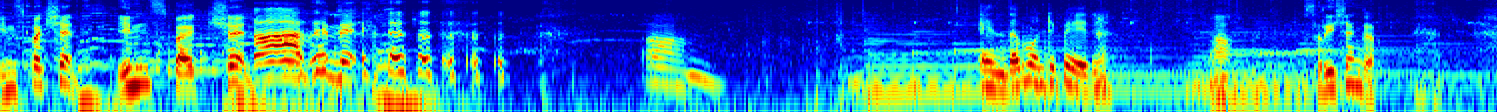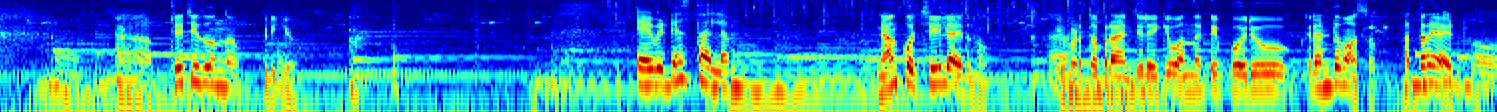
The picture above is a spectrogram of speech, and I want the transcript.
ഇൻസ്പെക്ഷൻ. ഇൻസ്പെക്ഷൻ. ആ അതന്നെ. എന്താ മോന്റെ പേര്? ആ ശ്രീശങ്കർ. ആ, ചേച്ചി ഇതൊന്ന് പിടിക്കോ. എവിടെ സ്ഥലം? ഞാൻ കൊച്ചിയിലായിരുന്നു. ഇവിടുത്തെ ബ്രാഞ്ചിലേക്ക് വന്നിട്ട് ഇപ്പൊ ഒരു രണ്ടു മാസം. അത്രയായിട്ടുള്ളൂ ഓ.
